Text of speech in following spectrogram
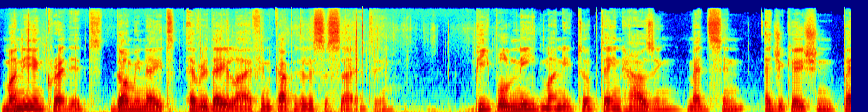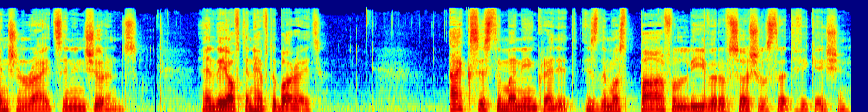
Money and credit dominate everyday life in capitalist society. People need money to obtain housing, medicine, education, pension rights, and insurance, and they often have to borrow it. Access to money and credit is the most powerful lever of social stratification.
